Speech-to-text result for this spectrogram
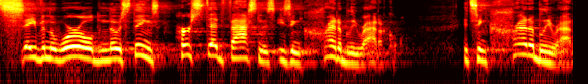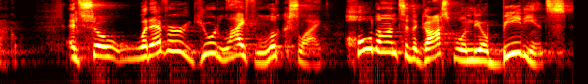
saving the world and those things, her steadfastness is incredibly radical. It's incredibly radical. And so, whatever your life looks like, hold on to the gospel and the obedience.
